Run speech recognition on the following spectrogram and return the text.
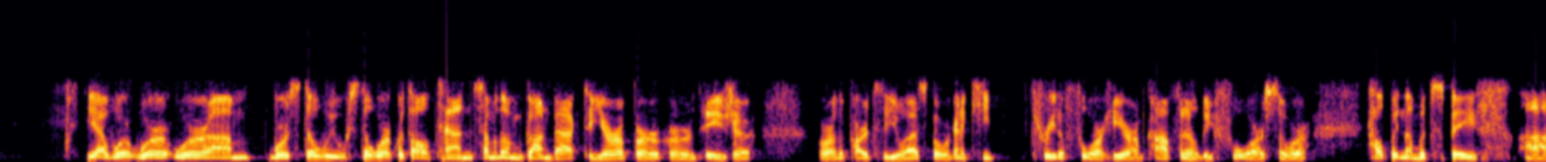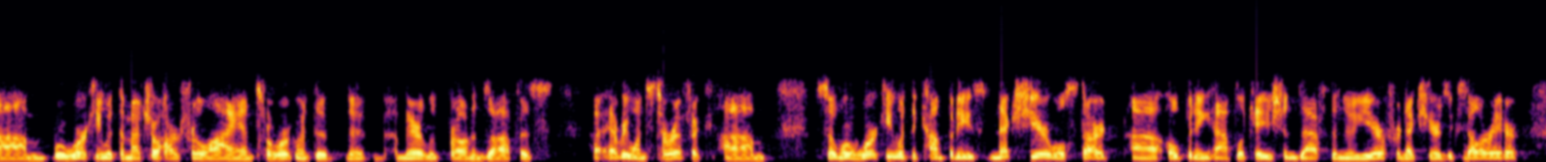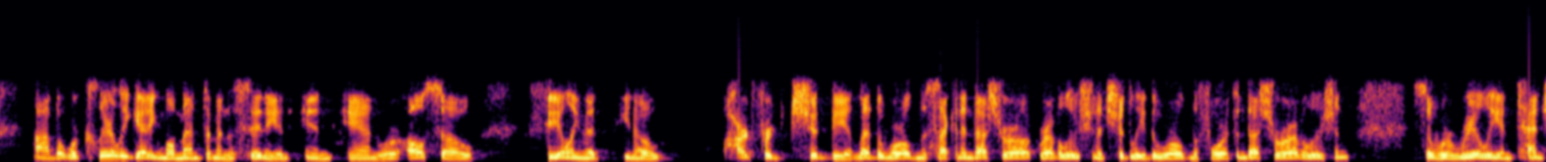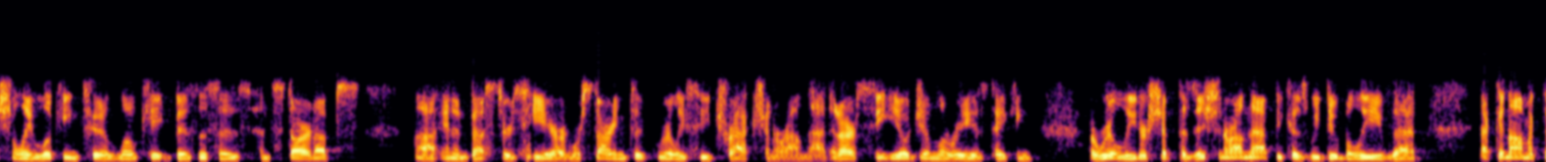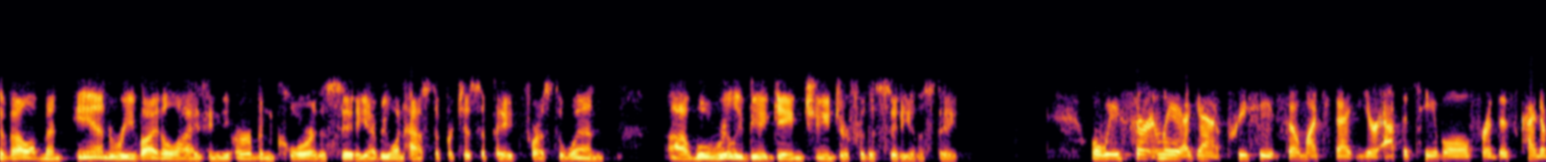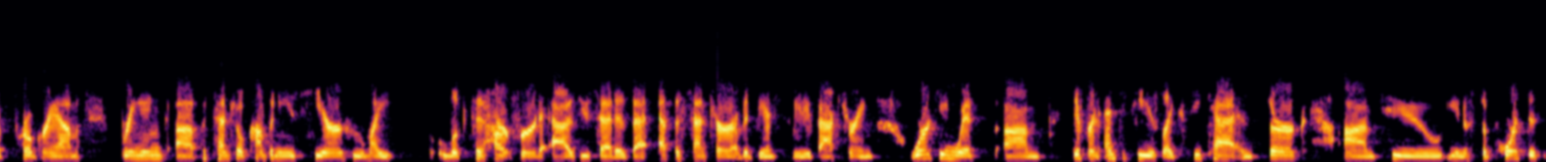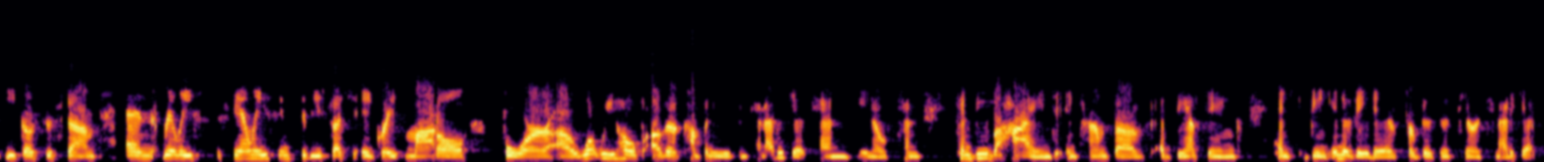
Yeah, we're we're we're um, we're still we still work with all ten. Some of them have gone back to Europe or, or Asia or other parts of the U.S., but we're going to keep three to four here. I'm confident it'll be four. So we're helping them with space. Um, we're working with the Metro Hartford Alliance. We're working with the, the Mayor Luke Bronin's office. Uh, everyone's terrific. Um, So we're working with the companies. Next year, we'll start uh, opening applications after the new year for next year's accelerator. Uh, but we're clearly getting momentum in the city, and, and and we're also feeling that you know Hartford should be. It led the world in the second industrial revolution. It should lead the world in the fourth industrial revolution. So we're really intentionally looking to locate businesses and startups uh, and investors here, and we're starting to really see traction around that. And our CEO Jim Loree is taking a real leadership position around that because we do believe that economic development and revitalizing the urban core of the city, everyone has to participate for us to win, uh, will really be a game changer for the city and the state. Well, we certainly, again, appreciate so much that you're at the table for this kind of program, bringing uh, potential companies here who might look to Hartford, as you said, as that epicenter of advanced manufacturing, working with um, different entities like CCAT and CERC um, to you know support this ecosystem. And really, Stanley seems to be such a great model for uh, what we hope other companies in Connecticut can, you know, can can be behind in terms of advancing and being innovative for business here in Connecticut.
